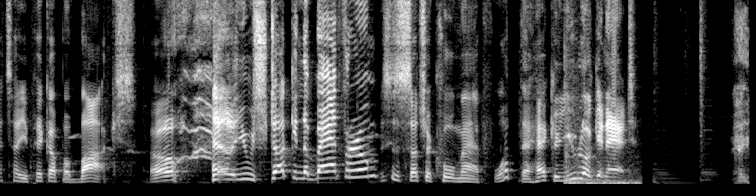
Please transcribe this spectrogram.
That's how you pick up a box. Oh, are you stuck in the bathroom? This is such a cool map. What the heck are you looking at? Hey.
